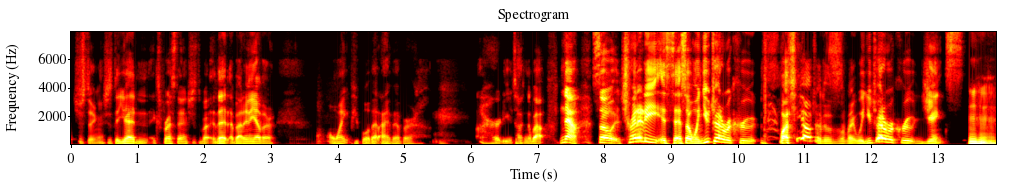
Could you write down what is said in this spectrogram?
Interesting. It's just that you hadn't expressed that interest about that about any other white people that I've ever heard you talking about. Now, so Trinity is so when you try to recruit, watching y'all try to this is so funny. When you try to recruit Jinkx, Mm-hmm.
